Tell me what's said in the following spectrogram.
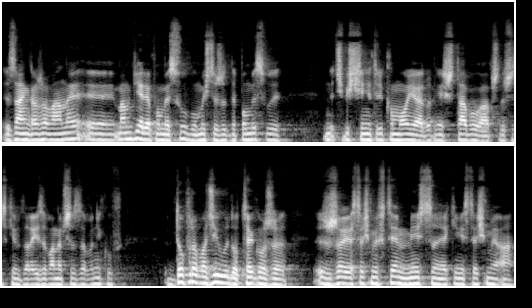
zaangażowany. Yy, Mam wiele pomysłów, bo myślę, że te pomysły oczywiście nie tylko moje, ale również sztabu, a przede wszystkim zrealizowane przez zawodników, doprowadziły do tego, że, że jesteśmy w tym miejscu, jakim jesteśmy, a,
